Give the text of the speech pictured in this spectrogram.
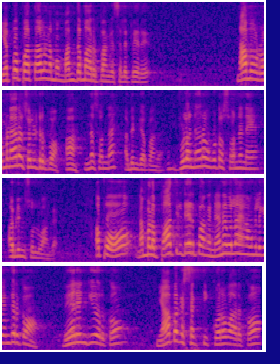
எப்போ பார்த்தாலும் நம்ம மந்தமாக இருப்பாங்க சில பேர். நாம் ரொம்ப நேரம் சொல்லிட்டு இருப்போம். ஆ என்ன சொன்னேன் அப்படின்னு கேட்பாங்க. இவ்வளோ நேரம் உங்ககிட்ட சொன்னனே அப்படின்னு சொல்லுவாங்க. அப்போது நம்மளை பார்த்துக்கிட்டே இருப்பாங்க. நினைவெல்லாம் அவங்களுக்கு எங்கே இருக்கும்? வேற எங்கேயோ இருக்கும். ஞாபக சக்தி குறைவாக இருக்கும்.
